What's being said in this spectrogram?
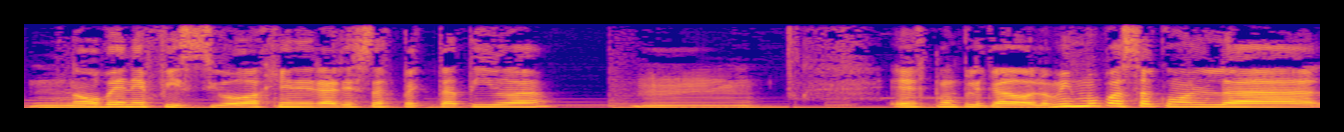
no benefició a generar esa expectativa. Mm, es complicado. Lo mismo pasa con la,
